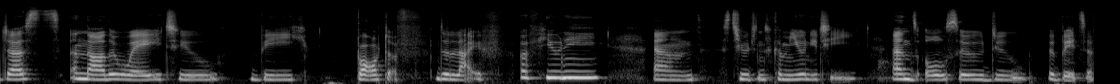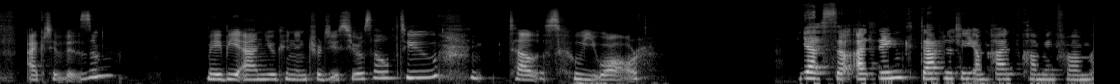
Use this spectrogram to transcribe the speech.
just another way to be part of the life of uni and student community and also do a bit of activism. Maybe Anne, you can introduce yourself too. Tell us who you are. Yes, so I think definitely I'm kind of coming from the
